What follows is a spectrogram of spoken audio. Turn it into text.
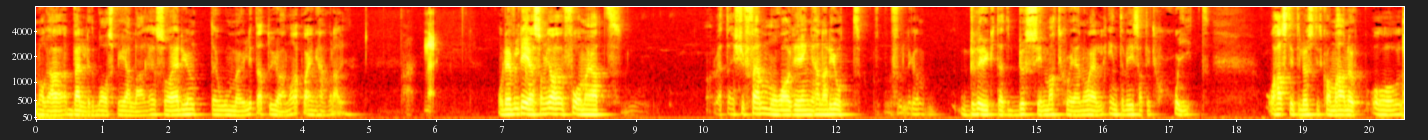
några väldigt bra spelare så är det ju inte omöjligt att du gör några poäng här och där. Nej. Och det är väl det som jag får mig att vet, en 25-åring. Han hade gjort liksom, drygt ett dussin matcher i NHL. Inte visat ett skit. Och hastigt och lustigt kommer han upp och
